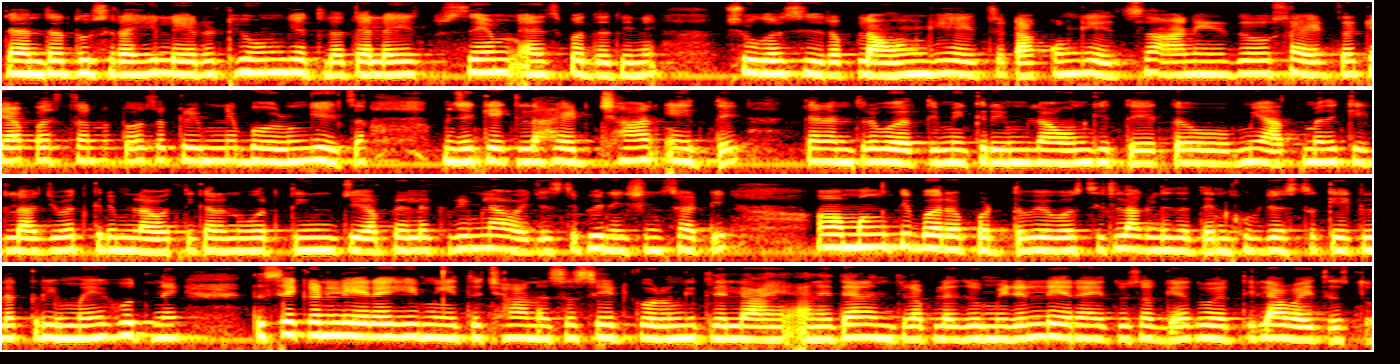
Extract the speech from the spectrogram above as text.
त्यानंतर दुसराही लेअर ठेवून घेतलं. त्यालाही सेम ॲज पद्धतीने शुगर सिरप लावून घ्यायचं टाकून घ्यायचं आणि जो साईडचा कॅप असताना तो असं क्रीमने भरून घ्यायचा. म्हणजे केकला हाईट छान येते. त्यानंतर वरती मी क्रीम लावून घेते. तर मी आतमध्ये केकला अजिबात क्रीम लावत नाही. कारण वरती जी आपल्याला क्रीम लावायची असते फिनिशिंगसाठी मग ती बरं पडतं. व्यवस्थित लागले जाते आणि खूप जास्त केकला क्रीमही होत नाही. तर सेकंड लेअरही मी इथं छान असं सेट करून घेतलेलं आहे आणि त्यानंतर आपला जो मिडल लेअर आहे तो सगळ्यात वरती लावायचा असतो.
